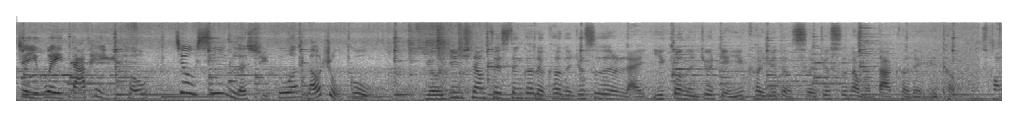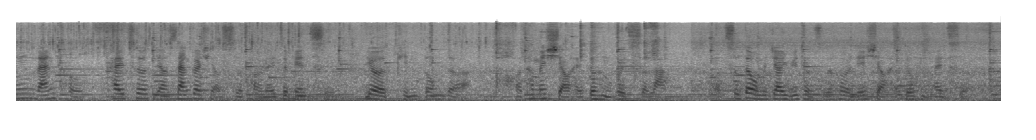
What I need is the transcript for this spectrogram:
这一味搭配鱼头，就吸引了许多老主顾。有印象最深刻的客人就是来一个人就点一颗鱼头吃，就是那么大颗的鱼头。从南头开车两三个小时跑来这边吃，又有屏东的，哦，他们小孩都很会吃辣。吃到我们家鱼头之后，连小孩都很爱吃。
